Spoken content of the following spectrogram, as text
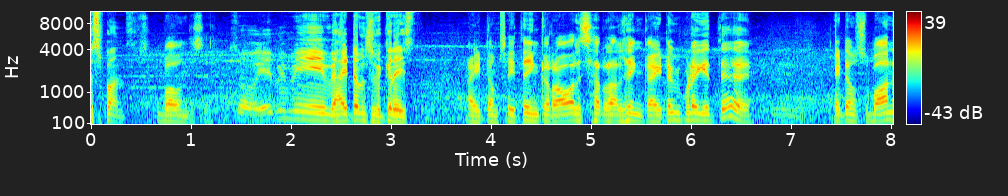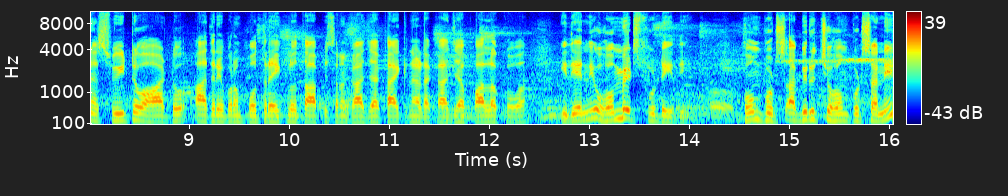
రెస్పాన్స్? బాగుంది సార్. సో ఏమేమి ఐటమ్స్ విక్రయిస్తున్నారు? ఐటమ్స్ అయితే ఇంకా రావాలి సార్ రాలే. ఇంకా ఐటమ్ ఇప్పుడైతే ఐటమ్స్ బాగానే స్వీట్ హాట్ ఆత్రేయపురం పూతరేకులు తాపిసరం కాజా కాకినాడ కాజా పాలకోవా ఇది అన్ని హోమ్ మేడ్స్ ఫుడ్ ఇది. Home foods Abhiruchi home foods అని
